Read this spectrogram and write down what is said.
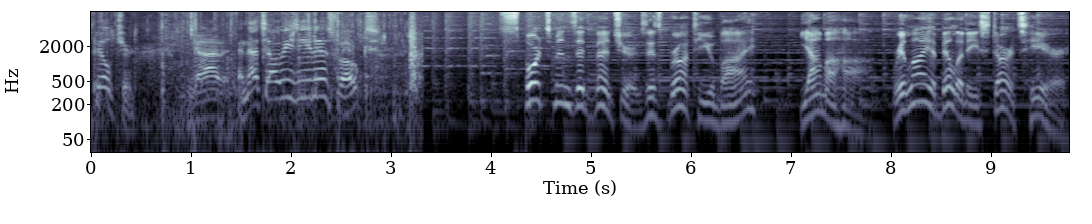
pilchard. Got it. And that's how easy it is, folks. Sportsman's Adventures is brought to you by Yamaha. Reliability starts here.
